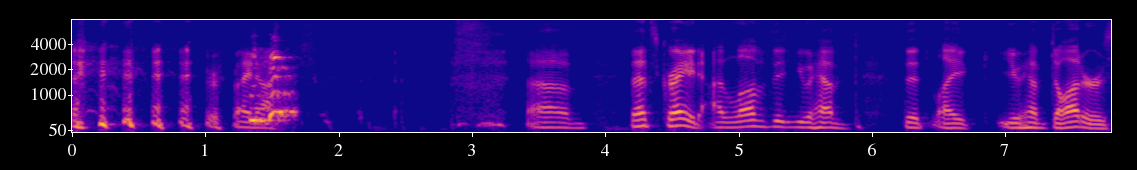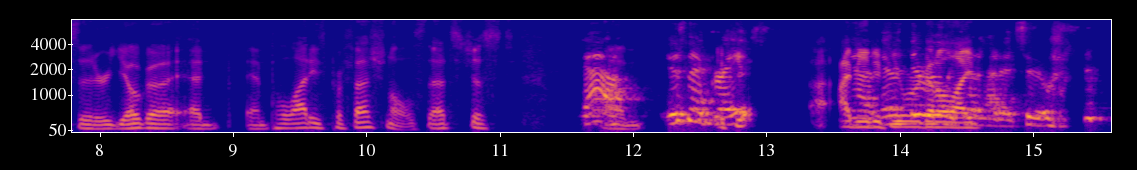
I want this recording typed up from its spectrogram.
right on. um, that's great. I love that you have that like you have daughters that are yoga and and Pilates professionals. That's just yeah. Um, Isn't that great? I yeah, mean, if you were gonna really like,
